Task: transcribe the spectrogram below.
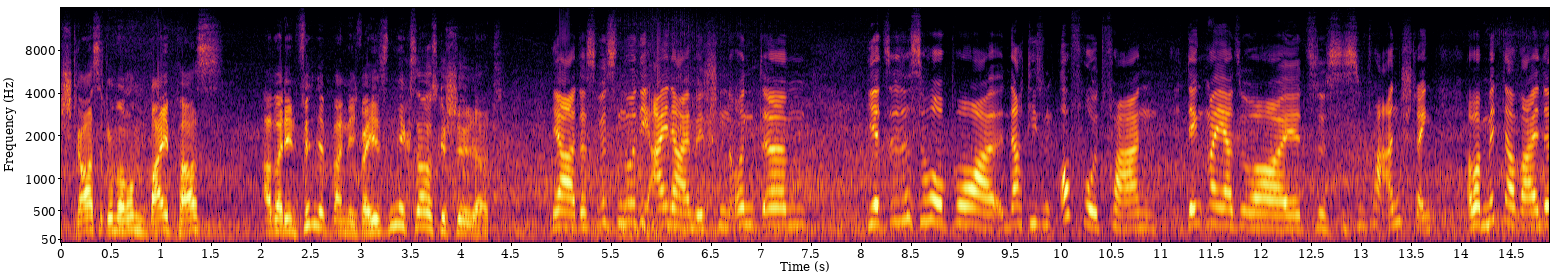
Straße drumherum, einen Bypass, aber den findet man nicht, weil hier ist nichts ausgeschildert. Ja, das wissen nur die Einheimischen. Und ähm, jetzt ist es so, boah, nach diesem Offroad-Fahren denkt man ja so, oh, jetzt ist es super anstrengend. Aber mittlerweile,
